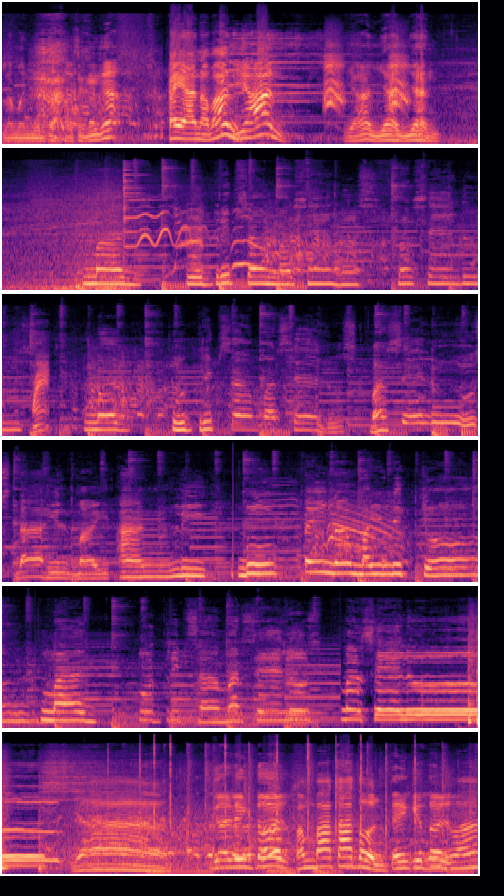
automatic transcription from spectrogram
laman nito. O, sige nga. Kaya naman, Yan! Yan, yan, yan. mag food trip sa Marcellus, Marcellus. Mag food trip sa Marcellus, Marcellus. Dahil may Anli buffet na may lechon. Mag food trip sa Marcellus, Marcellus. Yan. Galing, tol. Pambata, tol. Thank you, tol. Di ba?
